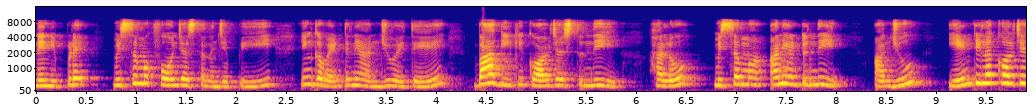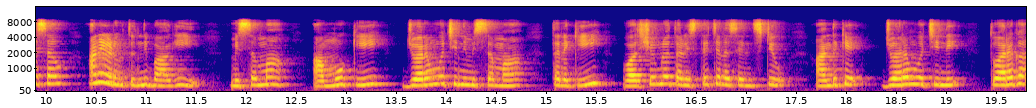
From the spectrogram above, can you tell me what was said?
నేను ఇప్పుడే మిస్ అమ్మకు ఫోన్ చేస్తానని చెప్పి ఇంకా వెంటనే అంజు అయితే బాగీకి కాల్ చేస్తుంది. హలో మిస్ అమ్మ అని అంటుంది. అంజు ఏంటి ఇలా కాల్ చేశావు? అని అడుగుతుంది బాగి. మిస్ అమ్మ అమ్ముకి జ్వరం వచ్చింది మిస్ అమ్మ. తనకి వర్షంలో తడిస్తే చాలా సెన్సిటివ్ అందుకే జ్వరం వచ్చింది. త్వరగా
